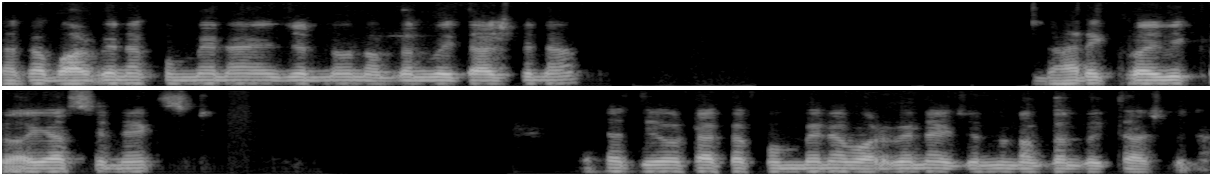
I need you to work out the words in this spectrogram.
টাকা বাড়বে না, কমবে না এই জন্য নগদান বইতে আসবে না। ধারে ক্রয় বিক্রয় আছে নেক্সট এটা দিয়েও টাকা কমবে না, বাড়বে না এই জন্য নগদান বইতে আসবে না।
